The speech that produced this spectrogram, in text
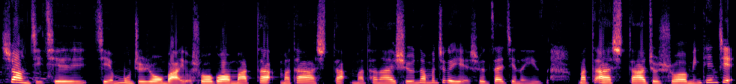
上几期节目之中吧，有说过马塔马塔阿西塔马塔奈修，那么这个也是再见的意思。马塔阿西塔就是说明天见，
